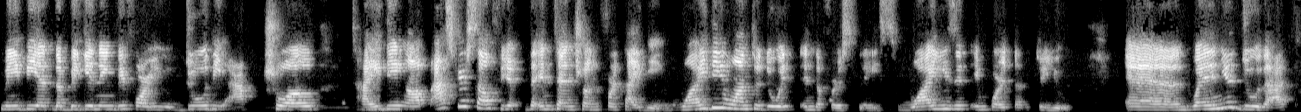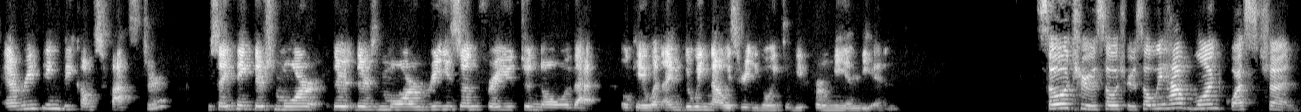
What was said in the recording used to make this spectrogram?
Maybe at the beginning, before you do the actual tidying up, ask yourself the intention for tidying. Why do you want to do it in the first place? Why is it important to you? And when you do that, everything becomes faster. Because I think there's more there, there's more reason for you to know that okay, what I'm doing now is really going to be for me in the end. So true, so true. So we have one question.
